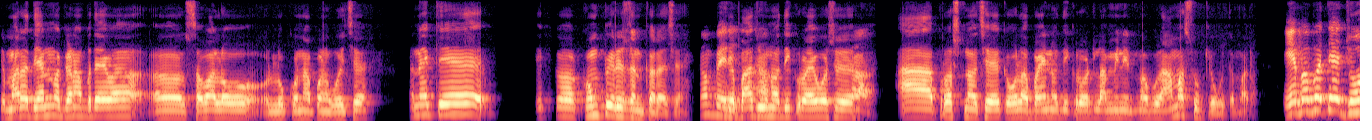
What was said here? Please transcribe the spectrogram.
કે મારા ધ્યાનમાં ઘણા બધા એવા સવાલો લોકોના પણ હોય છે અને કે એક કમ્પેરિઝન કરે છે. કે બાજુનો દીકરો આવ્યો છે આ પ્રશ્ન છે કે ઓલા ભાઈનો દીકરો એટલા મિનિટમાં પૂરો આમાં શું કેવું તમારું? એ બાબતે જો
